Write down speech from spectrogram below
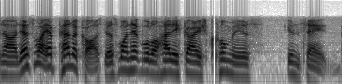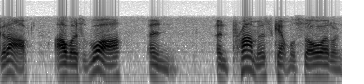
Now, that's why at Pentecost, that's why net hvor der Heilige Geist kommer in sin graft, av oss var en, en promise, kan man säga, en,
